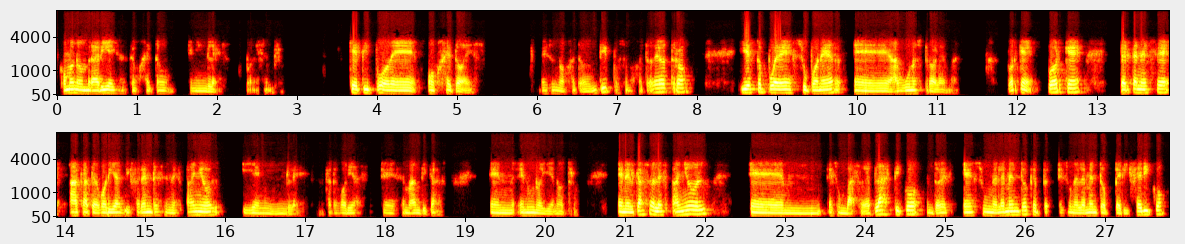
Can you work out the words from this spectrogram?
cómo nombraríais este objeto en inglés, por ejemplo. ¿Qué tipo de objeto es? ¿Es un objeto de un tipo? ¿Es un objeto de otro? Y esto puede suponer eh, algunos problemas. ¿Por qué? Porque pertenece a categorías diferentes en español y en inglés, categorías eh, semánticas en, uno y en otro. En el caso del español, em, es un vaso de plástico, entonces es un elemento que es un elemento periférico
